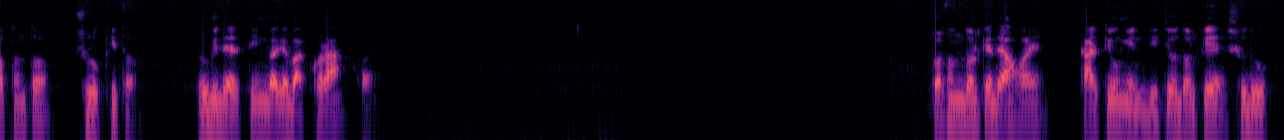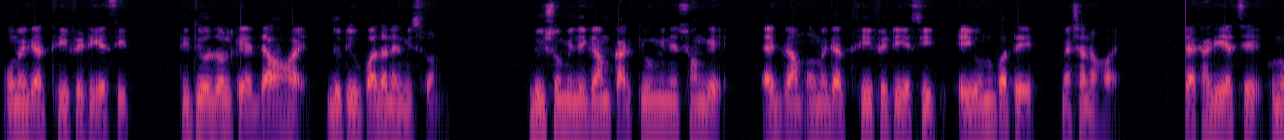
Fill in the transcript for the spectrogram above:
অত্যন্ত সুরক্ষিত। রোগীদের তিন ভাগে ভাগ করা হয়। প্রথম দলকে দেওয়া হয় কার্কিউমিন, দ্বিতীয় দলকে শুধু ওমেগার থ্রি ফ্যাটি অ্যাসিড, তৃতীয় দলকে দেওয়া হয় দুটি উপাদানের মিশ্রণ। দুইশো মিলিগ্রাম কার্কিউমিনের সঙ্গে এক গ্রাম ওমেগার থ্রি ফ্যাটি অ্যাসিড এই অনুপাতে মেশানো হয়। দেখা গিয়েছে, কোনো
